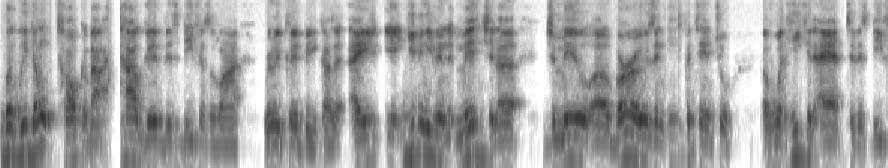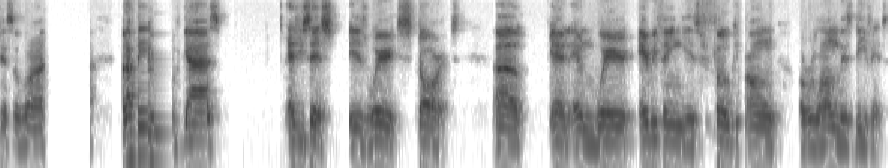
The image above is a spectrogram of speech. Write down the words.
but we don't talk about how good this defensive line really could be because you didn't even mention uh, Jamil uh, Burroughs and his potential of what he could add to this defensive line. But I think of guys as you said, is where it starts, uh, and and where everything is focused on or along this defense.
